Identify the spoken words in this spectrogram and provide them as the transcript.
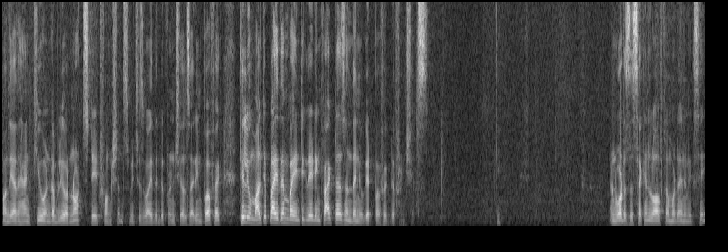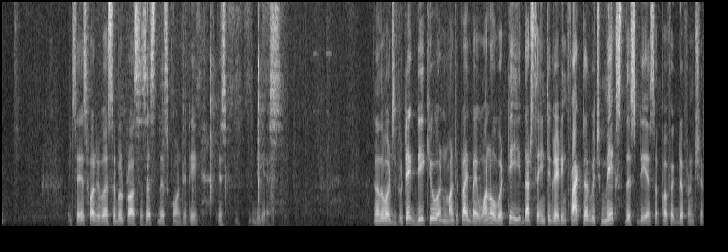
On the other hand Q and W are not state functions which is why the differentials are imperfect till you multiply them by integrating factors and then you get perfect differentials. Okay. And what does the second law of thermodynamics say? It says for reversible processes this quantity is ds. In other words, if you take dq and multiply it by 1 over t that is the integrating factor which makes this ds a perfect differential.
